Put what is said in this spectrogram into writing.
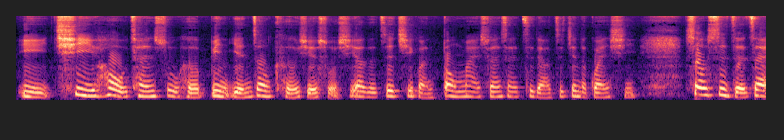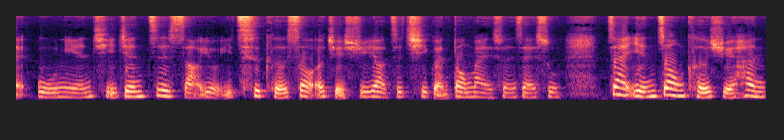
与气候参数合并严重咳血所需要的支气管动脉栓塞治疗之间的关系。受试者在五年期间至少有一次咳嗽，而且需要支气管动脉栓塞术。在严重咳血和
